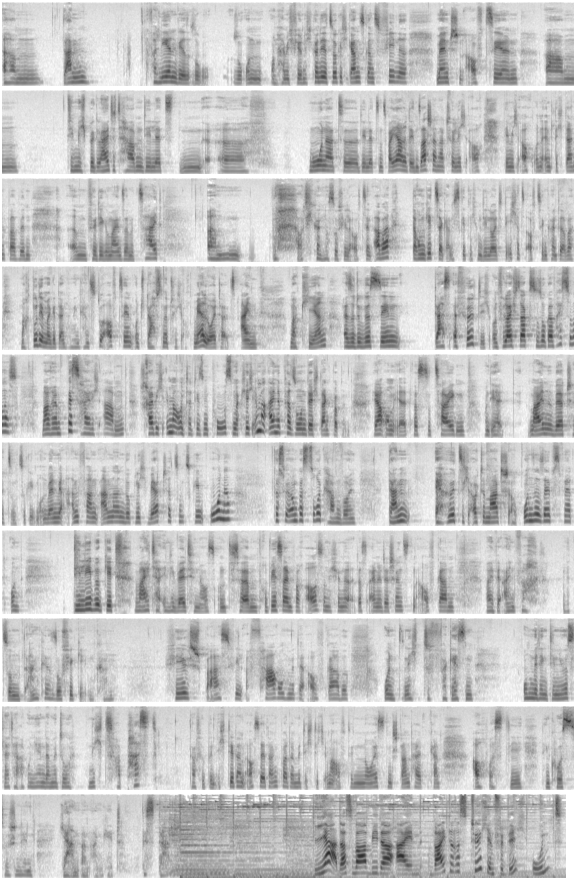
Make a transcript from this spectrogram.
ähm, dann verlieren wir so, so un, unheimlich viel. Und ich könnte jetzt wirklich ganz, ganz viele Menschen aufzählen, ähm, die mich begleitet haben die letzten äh, Monate, die letzten zwei Jahre, den Sascha natürlich auch, dem ich auch unendlich dankbar bin ähm, für die gemeinsame Zeit. Ähm, und ich könnte noch so viele aufzählen, aber darum geht es ja gar nicht. Es geht nicht um die Leute, die ich jetzt aufzählen könnte, aber mach du dir mal Gedanken, wen kannst du aufzählen und du darfst natürlich auch mehr Leute als einen markieren. Also du wirst sehen, das erfüllt dich. Und vielleicht sagst du sogar, weißt du was, Mariam, bis Heiligabend schreibe ich immer unter diesem Post, markiere ich immer eine Person, der ich dankbar bin, ja, um ihr etwas zu zeigen und ihr meine Wertschätzung zu geben. Und wenn wir anfangen, anderen wirklich Wertschätzung zu geben, ohne dass wir irgendwas zurückhaben wollen, dann erhöht sich automatisch auch unser Selbstwert und die Liebe geht weiter in die Welt hinaus und ähm, probier es einfach aus. Und ich finde das eine der schönsten Aufgaben, weil wir einfach mit so einem Danke so viel geben können. Viel Spaß, viel Erfahrung mit der Aufgabe und nicht zu vergessen, unbedingt den Newsletter abonnieren, damit du nichts verpasst. Dafür bin ich dir dann auch sehr dankbar, damit ich dich immer auf den neuesten Stand halten kann, auch was die, den Kurs zwischen den Jahren dann angeht. Bis dann. Ja, das war wieder ein weiteres Türchen für dich und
